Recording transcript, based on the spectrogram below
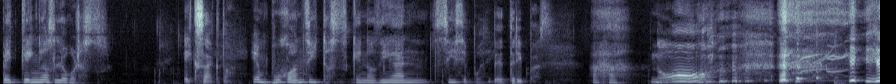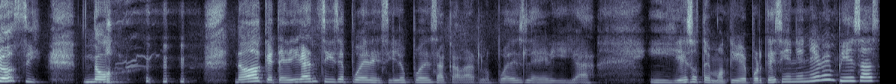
Pequeños logros. Exacto. Empujoncitos que nos digan sí se puede. De tripas. Ajá. No. Yo sí. No. no, que te digan sí se puede, sí lo puedes acabar, lo puedes leer y ya. Y eso te motive. Porque si en enero empiezas,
